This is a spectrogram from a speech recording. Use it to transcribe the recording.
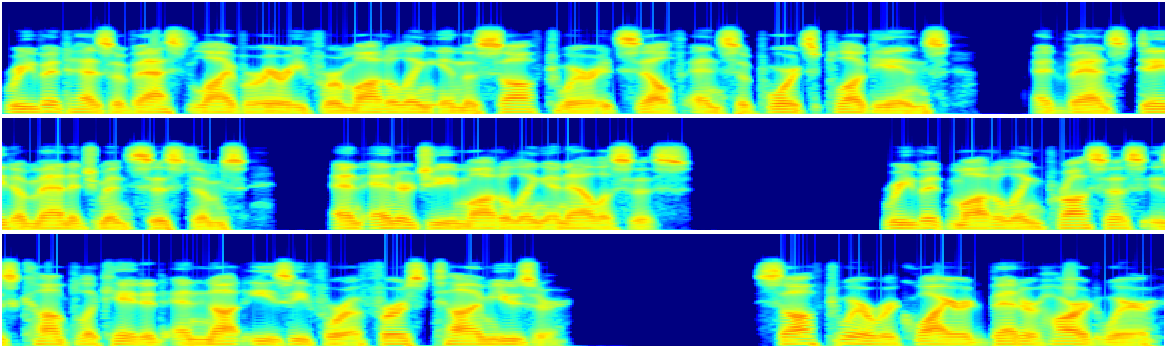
Revit has a vast library for modeling in the software itself and supports plugins, advanced data management systems, and energy modeling analysis. Revit modeling process is complicated and not easy for a first-time user. Software required better hardware,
